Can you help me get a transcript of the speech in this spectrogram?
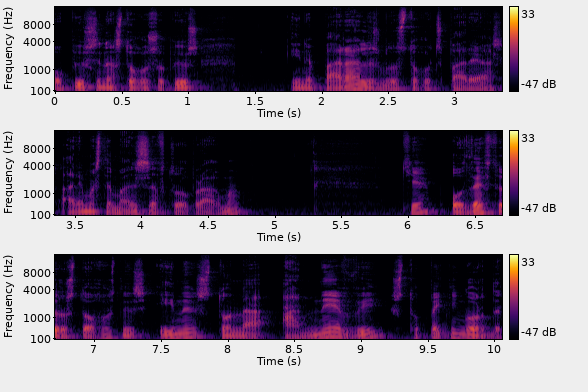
ο οποίος είναι ένας στόχος ο οποίος είναι παράλληλος με το στόχο της παρέας, άρα είμαστε μαζί σε αυτό το πράγμα. Και ο δεύτερος στόχος της είναι στο να ανέβει στο pecking order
